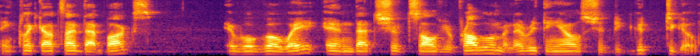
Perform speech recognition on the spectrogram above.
and click outside that box, it will go away and that should solve your problem and everything else should be good to go.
